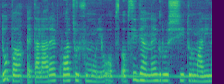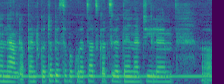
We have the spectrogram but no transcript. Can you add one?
după etalare, cuarțul fumuriu, obsidian negru și turmalină neagră, pentru că trebuie să vă curățați cărțile de energiile uh,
